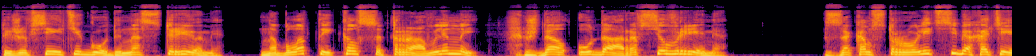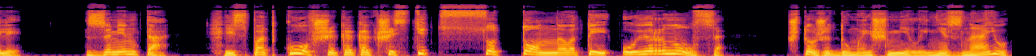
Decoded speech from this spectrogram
Ты же все эти годы на стреме, наблатыкался, травленный, ждал удара все время. Закомстролить себя хотели за мента. Из-под ковшика, как шестисоттонного, ты увернулся. Что же думаешь, милый, не знаю?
